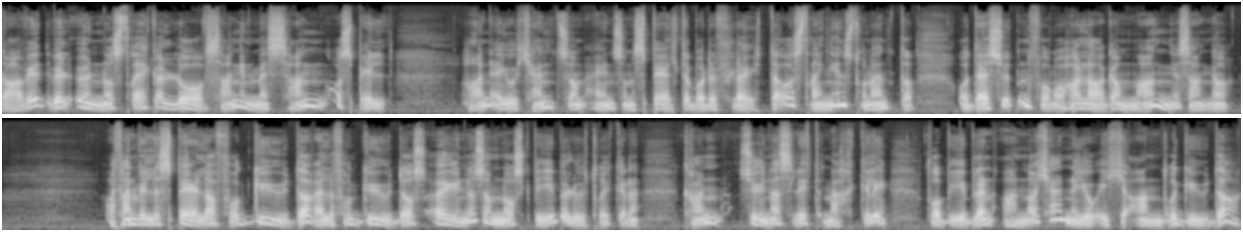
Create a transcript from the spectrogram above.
David vil understreke lovsangen med sang og spill. Han er jo kjent som en som spilte både fløyte og strenge instrumenter, og dessuten for å ha laga mange sanger. At han ville spille for guder, eller for guders øyne, som norsk bibel uttrykker det, kan synes litt merkelig, for Bibelen anerkjenner jo ikke andre guder.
